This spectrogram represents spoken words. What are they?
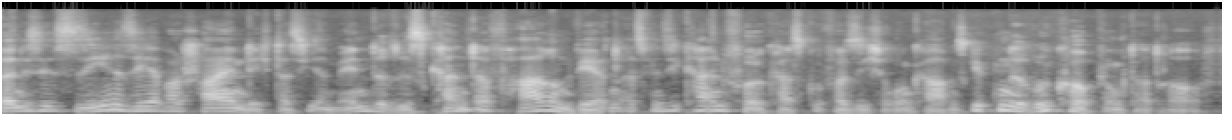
dann ist es sehr, sehr wahrscheinlich, dass sie am Ende riskanter fahren werden, als wenn sie keine Vollkaskoversicherung haben. Es gibt eine Rückkopplung darauf.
